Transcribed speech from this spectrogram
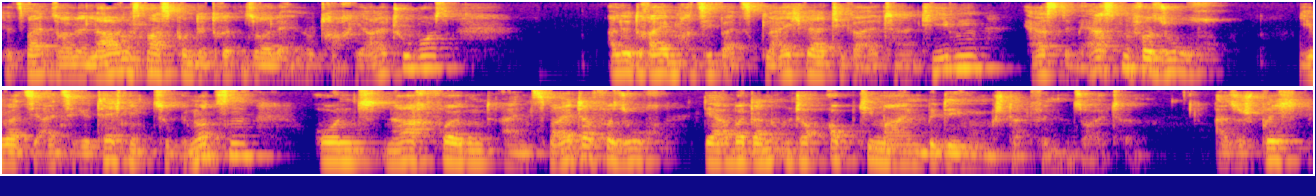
der zweiten Säule Larynxmaske und der dritten Säule Endotrachealtubus. Alle drei im Prinzip als gleichwertige Alternativen. Erst im ersten Versuch jeweils die einzige Technik zu benutzen und nachfolgend ein zweiter Versuch, der aber dann unter optimalen Bedingungen stattfinden sollte. Also sprich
